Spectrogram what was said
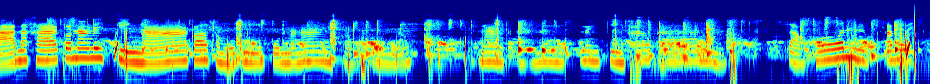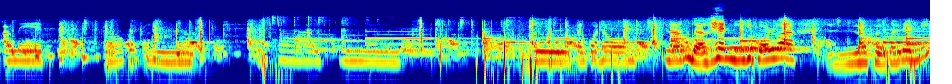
ร้านนะคะ ก็นั่งได้จริงนะ ก็สมมติมีคนมานั่งสองคนเนาะนั่งอะนั่งนั่งกินข้าวกันสามคนอร่อยอร่อยแล้วก็กินกินชายกินเออแตงกวาดอง น้ำเหลือแค่นี้เพราะว่าเราเผลอมาเล่นนิด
